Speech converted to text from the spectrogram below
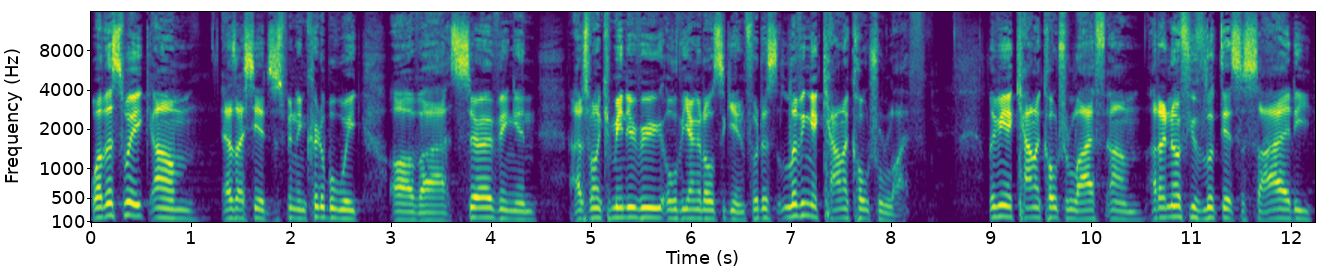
Well, this week, um, as I said, it's just been an incredible week of uh, serving. And I just want to commend you, all the young adults again, for just living a countercultural life. Living a countercultural life. Um, I don't know if you've looked at society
